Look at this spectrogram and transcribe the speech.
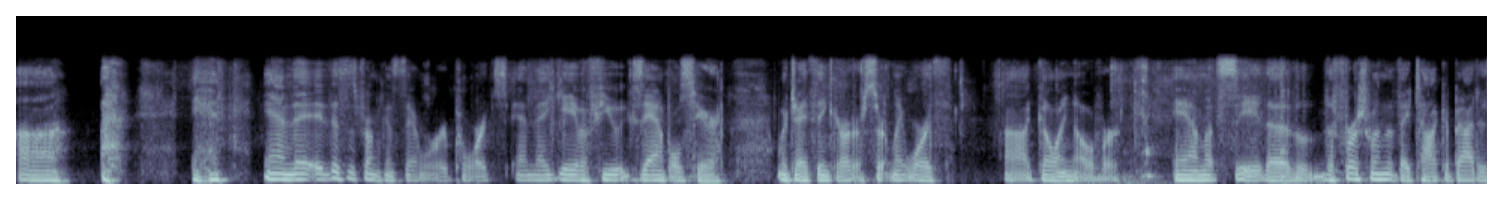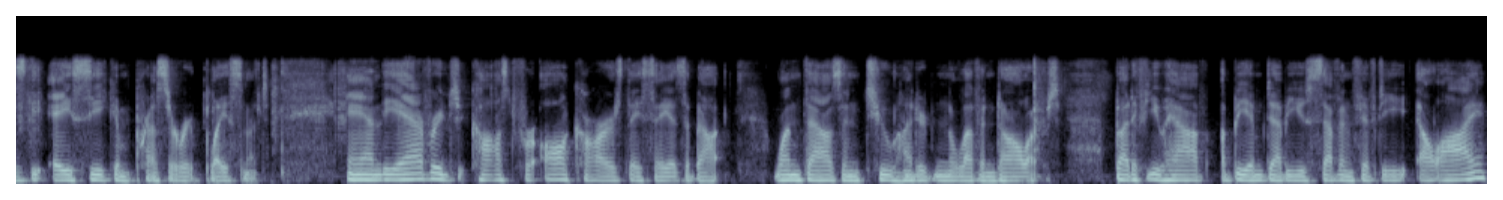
Uh, and, and they, this is from Consumer Reports, and they gave a few examples here, which I think are certainly worth uh, going over. And let's see, the, the first one that they talk about is the AC compressor replacement. And the average cost for all cars, they say, is about $1,211. But if you have a BMW 750 Li,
